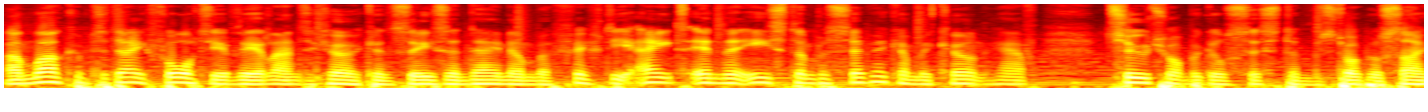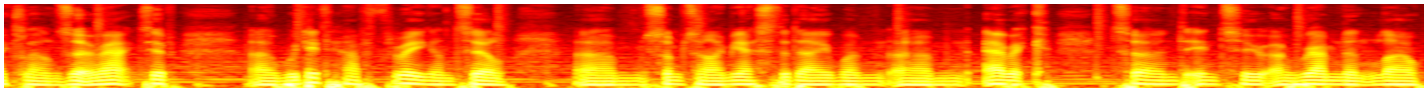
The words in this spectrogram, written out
and welcome to day 40 of the Atlantic Hurricane season, day number 58 in the eastern Pacific, and we currently have two tropical systems, tropical cyclones that are active. Uh, we did have three until um, sometime yesterday when um, Eric turned into a remnant low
